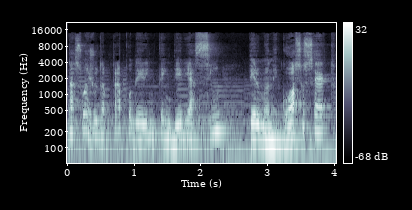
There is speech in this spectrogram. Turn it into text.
da sua ajuda para poder entender e assim ter o meu negócio certo,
